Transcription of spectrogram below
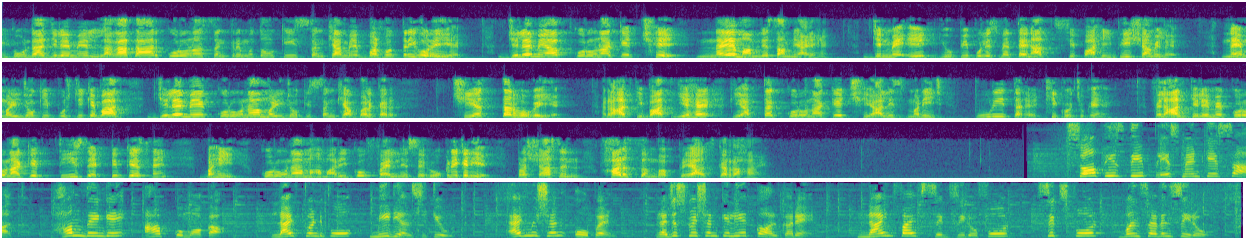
गोंडा ज़िले में लगातार कोरोना संक्रमितों की संख्या में बढ़ोतरी हो रही है। ज़िले में अब कोरोना के छह नए मामले सामने आए हैं, जिनमें एक यूपी पुलिस में तैनात सिपाही भी शामिल है। नए मरीजों की पुष्टि के बाद ज़िले में कोरोना मरीजों की संख्या बढ़कर छिहत्तर हो गई है। राहत की बात यह है कि अब तक कोरोना के 46 मरीज़ पूरी तरह ठीक हो चुके हैं। फ़िलहाल ज़िले में कोरोना के 30 एक्टिव केस हैं वहीं कोरोना महामारी को फैलने से रोकने के लिए प्रशासन हर संभव प्रयास कर रहा है। सौ फ़ीसदी प्लेसमेंट के साथ हम देंगे आपको मौका। Live 24 media institute admission open registration के लिए कॉल करें। Nine five six zero four six four one seven zero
